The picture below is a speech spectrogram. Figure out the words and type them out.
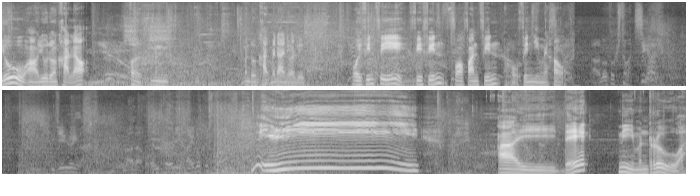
ยูอ่าวยูโดนขัดแล้ว เออมันมันโดนขัดไม่ได้นี่วะลืมโอ้ยฟินฟรีฟรีฟินฟอร์ฟันฟินโอ้โหฟินยิงไม่เข้านี่ไอเด็ก นี่มันรู้อะ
